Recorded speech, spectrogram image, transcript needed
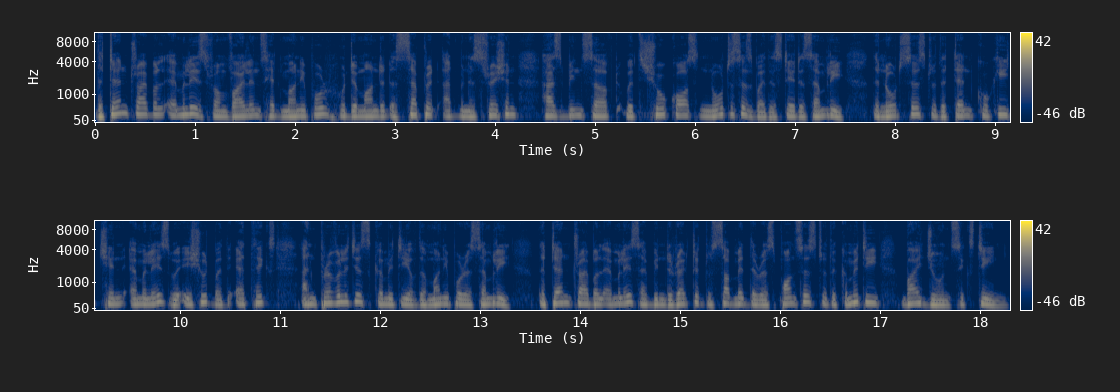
The 10 tribal MLAs from violence hit Manipur who demanded a separate administration has been served with show cause notices by the State Assembly. The notices to the 10 Kuki Chin MLAs were issued by the Ethics and Privileges Committee of the Manipur Assembly. The 10 tribal MLAs have been directed to submit their responses to the committee by June 16.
